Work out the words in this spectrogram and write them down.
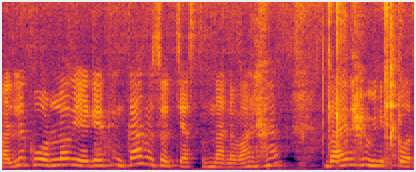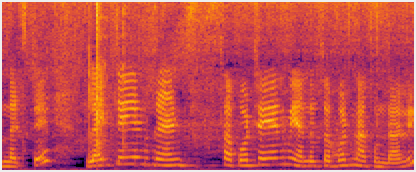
మళ్ళీ కూరలో వేగాక ఇంకా రుచి వచ్చేస్తుంది అన్నమాట. బాయ్ మీకు కూర నచ్చితే లైక్ చేయండి ఫ్రెండ్స్. సపోర్ట్ చేయండి మీ అందరి సపోర్ట్ నాకు ఉండాలి.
